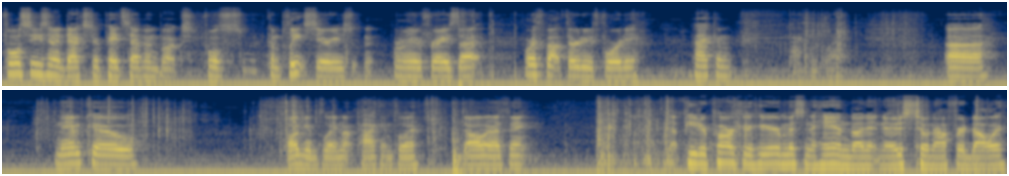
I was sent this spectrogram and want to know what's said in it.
Full season of Dexter paid seven bucks. Full complete series, let me rephrase that. Worth about thirty to forty. Pack and pack and play. Uh, Namco plug and play, not pack and play. Dollar, I think. Got Peter Parker here, missing a hand I didn't notice till now for a dollar.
